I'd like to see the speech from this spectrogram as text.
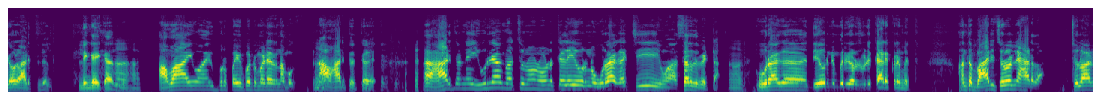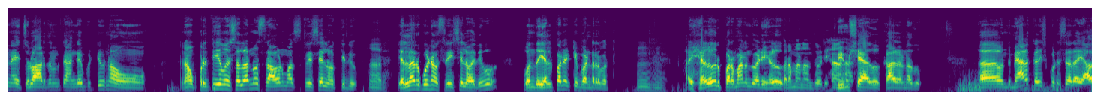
ಜೋಳ ಆಡ್ತಿದ್ದಲ್ರಿ ಲಿಂಗೈಕಾಲ ಹಾ ಹಾ ಅವ ಇವ ಇಬ್ರು ಪೈಪೋಟ್ ಮಾಡ್ಯಾರ ನಮಗ್. ನಾವ್ ಹಾಡ್ತೇವೆ ಅಂತೇಳಿ ಹಾಡ್ತಾನೆ ಇವ್ರನ್ನೇ ಹಚ್ಚು ನೋಡ್ ಅಂತೇಳಿ ಇವ್ರನ್ನ ಊರಾಗ ಹಚ್ಚಿ ಇವ ಸರದ್ ಬಿಟ್ಟ. ಊರಾಗ ದೇವ್ರ ನಿಂಬರಿ ಅವ್ರ ಜೋಡಿ ಕಾರ್ಯಕ್ರಮ ಇತ್ತು. ಅಂತ ಬಾರಿ ಚಲೋನೆ ಹಾಡ್ದ. ಚಲೋ ಚಲೋ ಹಾಡ್ದಂತ ಹಂಗ ಬಿಟ್ಟಿವಿ ನಾವು ನಾವು ಪ್ರತಿ ವರ್ಷಲಾನು ಶ್ರಾವಣ ಮಾಸ ಶ್ರೀಶೈಲ್ ಹೋಗ್ತಿದ್ವಿ ಎಲ್ಲರೂ ಕೂಡ ನಾವು ಶ್ರೀಶೈಲ್ ಹೋದೆವು. ಒಂದು ಎಲ್ಪನಟ್ಟಿ ಬಂಡರ್ ಬತ್ತು ಹೇಳೋರು ಪರಮಾನಂದವಾಡಿ ಹೇಳೋರು. ಪರಮಾನಂದ ವಾಡಿ ಹಾ ಭೀಮಶೆ ಅದು ಕಾಳಣ್ಣದು. ಒಂದು ಮ್ಯಾಲ ಕಳಿಸ್ಕೊಡ್ರಿ ಸರ್ ಯಾವ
